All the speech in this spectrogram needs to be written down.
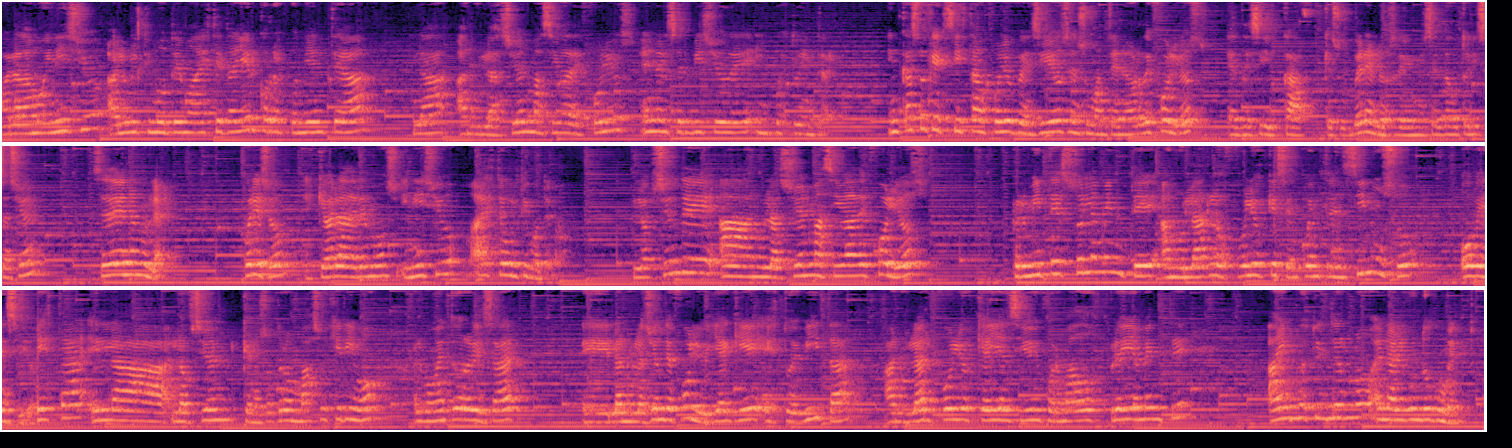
Ahora damos inicio al último tema de este taller correspondiente a la anulación masiva de folios en el servicio de impuesto interno. En caso que existan folios vencidos en su mantenedor de folios, es decir, CAF que superen los 6 meses de autorización, se deben anular. Por eso es que ahora daremos inicio a este último tema. La opción de anulación masiva de folios permite solamente anular los folios que se encuentren sin uso o vencidos. Esta es la, opción que nosotros más sugerimos al momento de realizar eh, la anulación de folios, ya que esto evita anular folios que hayan sido informados previamente a impuesto interno en algún documento.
